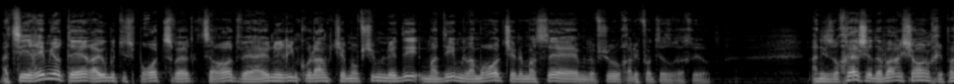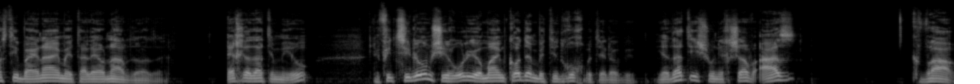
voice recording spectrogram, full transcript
הצעירים יותר היו בתספורות צבאיות קצרות, והיו נראים כולם כשהם לובשים מדים, למרות שלמעשה הם לבשו חליפות אזרחיות. אני זוכר שדבר ראשון חיפשתי בעיניים את הליאונרדו הזה. איך ידעתי מי הוא? לפי צילום שהראו לי יומיים קודם בתדרוך בתל אביב. ידעתי שהוא נחשב אז כבר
